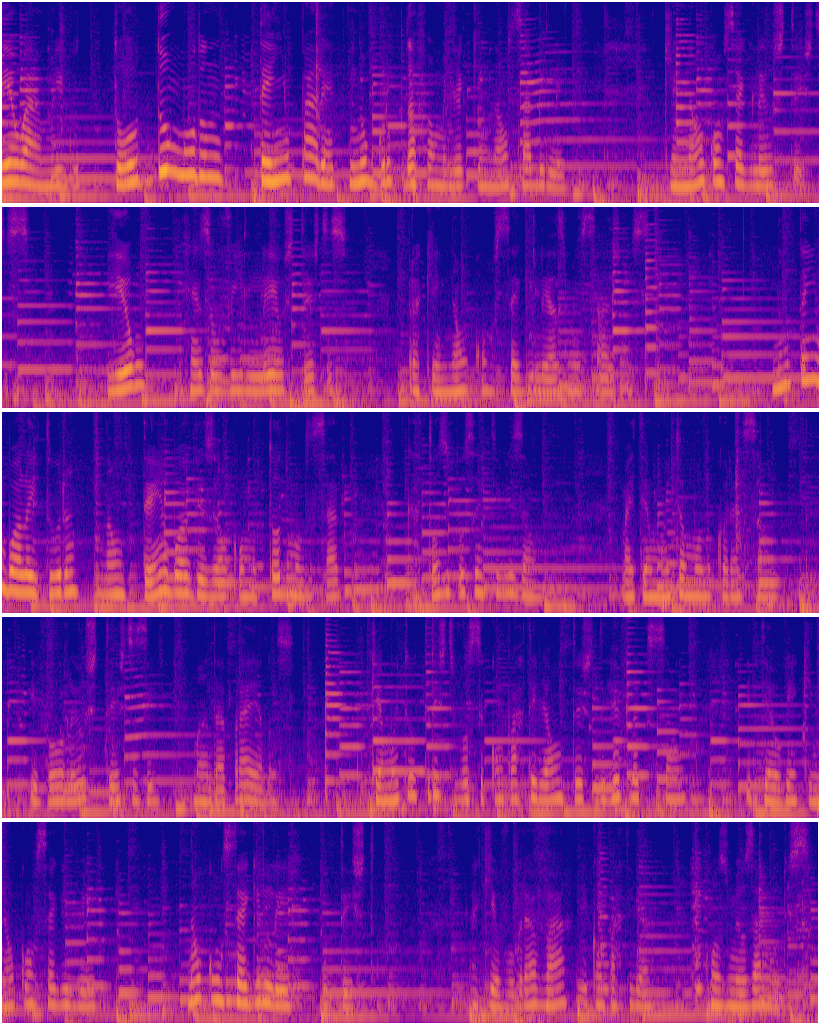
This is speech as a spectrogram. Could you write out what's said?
Meu amigo, todo mundo tem um parente no grupo da família que não sabe ler, que não consegue ler os textos. E eu resolvi ler os textos para quem não consegue ler as mensagens. Não tenho boa leitura, não tenho boa visão, como todo mundo sabe, 14% de visão, mas tenho muito amor no coração e vou ler os textos e mandar para elas. É muito triste você compartilhar um texto de reflexão e ter alguém que não consegue ver, não consegue ler o texto. Aqui eu vou gravar e compartilhar com os meus amores.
